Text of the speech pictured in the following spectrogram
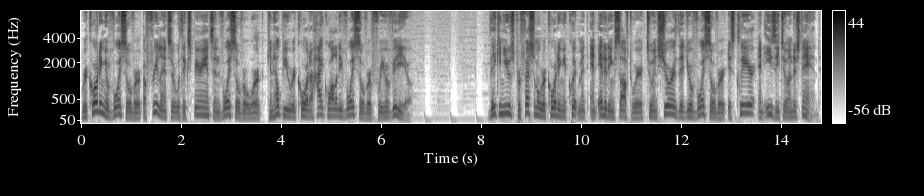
Recording a voiceover, a freelancer with experience in voiceover work can help you record a high quality voiceover for your video. They can use professional recording equipment and editing software to ensure that your voiceover is clear and easy to understand.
